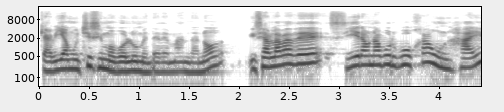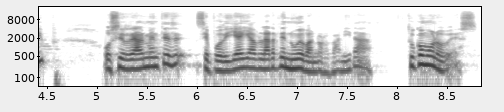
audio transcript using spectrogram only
que había muchísimo volumen de demanda, ¿no? Y se hablaba de si era una burbuja, un hype o si realmente se podía ya hablar de nueva normalidad. ¿Tú cómo lo ves?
